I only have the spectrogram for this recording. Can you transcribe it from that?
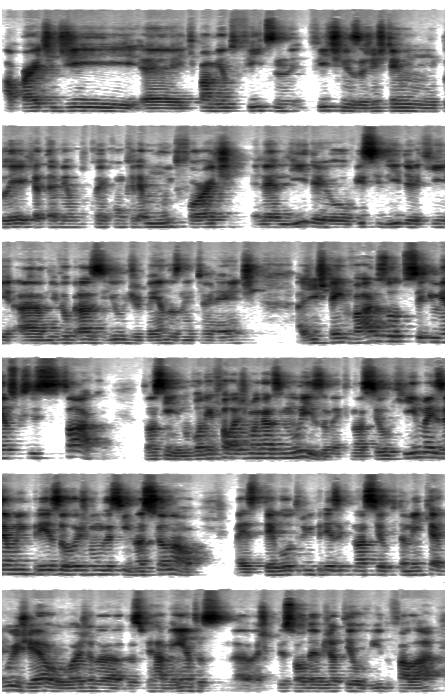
A parte de é, equipamento fitness, fitness, a gente tem um player que até mesmo do CoinCon, que ele é muito forte, ele é líder ou vice-líder aqui a nível Brasil de vendas na internet. A gente tem vários outros segmentos que se destacam. Então, assim, não vou nem falar de Magazine Luiza, né, que nasceu aqui, mas é uma empresa hoje, vamos dizer assim, nacional. Mas teve outra empresa que nasceu aqui também, que é a Gurgel, loja da, das ferramentas, acho que o pessoal deve já ter ouvido falar,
